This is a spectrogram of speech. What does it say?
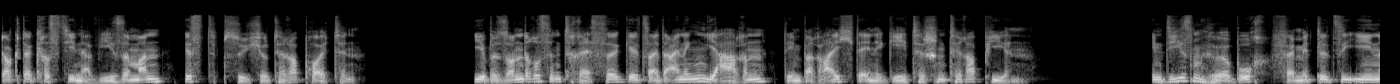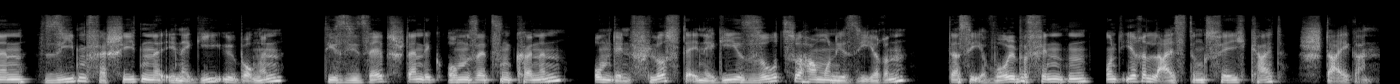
Dr. Christina Wiesemann ist Psychotherapeutin. Ihr besonderes Interesse gilt seit einigen Jahren dem Bereich der energetischen Therapien. In diesem Hörbuch vermittelt sie Ihnen sieben verschiedene Energieübungen, die Sie selbstständig umsetzen können, um den Fluss der Energie so zu harmonisieren, dass Sie Ihr Wohlbefinden und Ihre Leistungsfähigkeit steigern.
